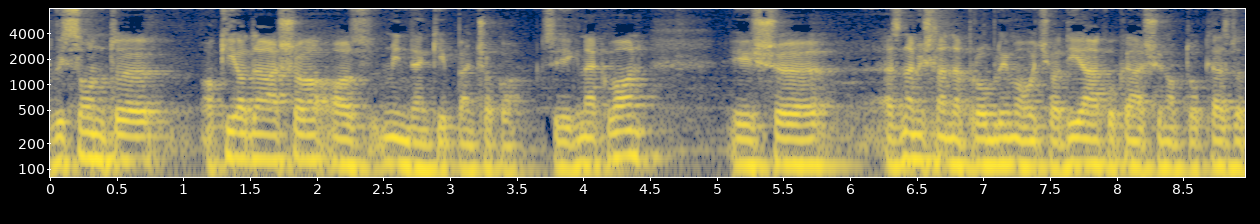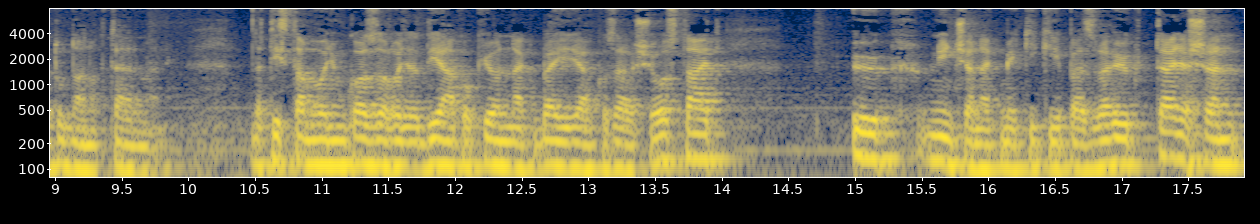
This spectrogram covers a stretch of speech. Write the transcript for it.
Viszont a kiadása az mindenképpen csak a cégnek van, és ez nem is lenne probléma, hogyha a diákok első naptól kezdve tudnának termelni. De tisztában vagyunk azzal, hogy a diákok jönnek, beírják az első osztályt, ők nincsenek még kiképezve, ők teljesen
